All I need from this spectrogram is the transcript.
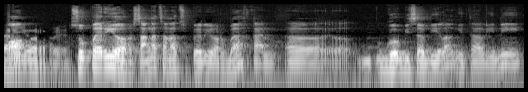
Superior, oh, ya. superior, sangat-sangat superior bahkan gue bisa bilang Italia ini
